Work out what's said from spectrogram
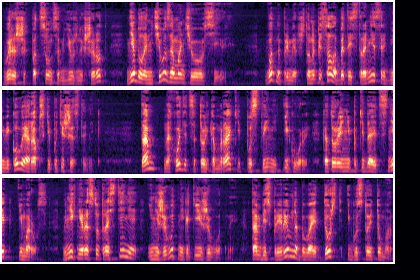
выросших под солнцем южных широт, не было ничего заманчивого в севере. Вот, например, что написал об этой стране средневековый арабский путешественник. Там находятся только мраки, пустыни и горы, которые не покидают снег и мороз. В них не растут растения и не живут никакие животные. Там беспрерывно бывает дождь и густой туман,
